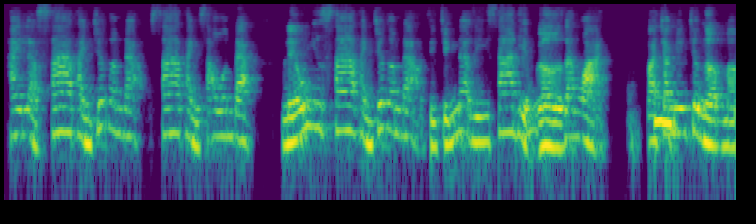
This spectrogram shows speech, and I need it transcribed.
hay là xa thành trước âm đạo xa thành sau âm đạo. Nếu như xa thành trước âm đạo thì chính là gì? Xa điểm G ra ngoài và ừ. trong những trường hợp mà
